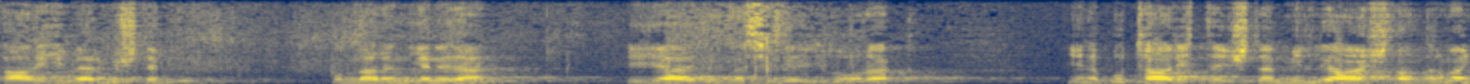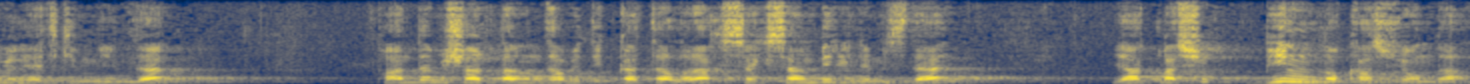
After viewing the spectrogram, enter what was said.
tarihi vermiştim. Bunların yeniden ihya edilmesiyle ilgili olarak. Yine bu tarihte işte Milli Ağaçlandırma Günü etkinliğinde pandemi şartlarını tabii dikkate alarak 81 ilimizde yaklaşık 1000 lokasyonda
